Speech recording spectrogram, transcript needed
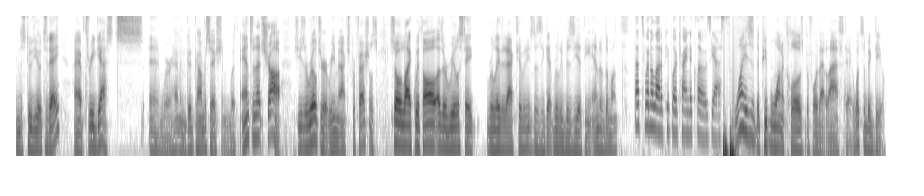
In the studio today, I have three guests, and we're having good conversation with Antoinette Shaw. She's a realtor at Remax Professionals. So, like with all other real estate related activities, does it get really busy at the end of the month? That's when a lot of people are trying to close, yes. Why is it that people want to close before that last day? What's the big deal?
